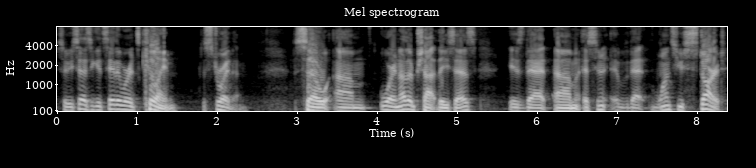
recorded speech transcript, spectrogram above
So he says he could say the words kill him, destroy them. So um, or another shot that he says is that um, as soon that once you start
